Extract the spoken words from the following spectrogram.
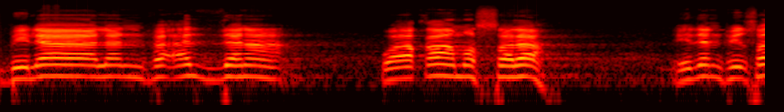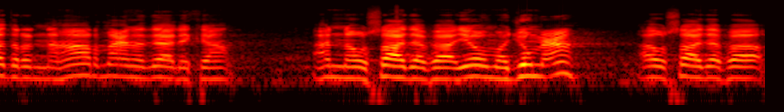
بلالا فأذن وأقام الصلاة. إذن في صدر النهار معنى ذلك أنه صادف يوم جمعة أو صادف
